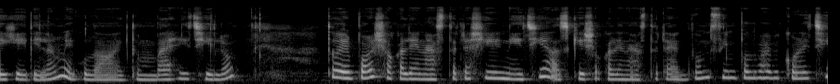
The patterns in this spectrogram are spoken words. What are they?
দেখিয়ে দিলাম, এগুলো একদম বাইরে ছিল। তো এরপর সকালে নাস্তাটা সেরে নিয়েছি, আজকে সকালে নাস্তাটা একদম সিম্পলভাবে করেছি।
